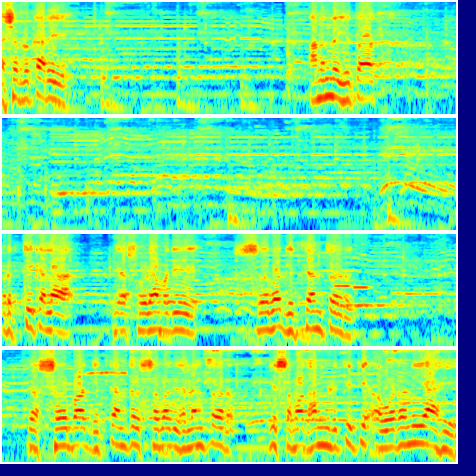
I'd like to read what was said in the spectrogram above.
अशा प्रकारे आनंद घेतात. प्रत्येकाला या सोहळ्यामध्ये सहभाग घेतल्यानंतर या सहभाग घेतल्यानंतर सहभागी झाल्यानंतर जे समाधान मिळते ते अवर्णनीय आहे.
